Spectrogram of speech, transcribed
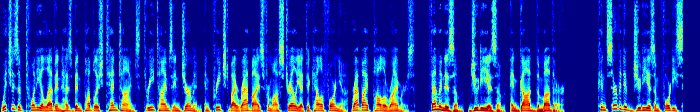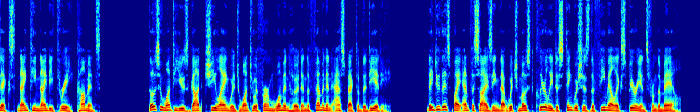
which as of 2011 has been published ten times three times in German and preached by rabbis from Australia to California. Rabbi Paula Reimers, "'Feminism, Judaism, and God the Mother' Conservative Judaism 46 1993 comments Those who want to use God, she language want to affirm womanhood and the feminine aspect of the deity. They do this by emphasizing that which most clearly distinguishes the female experience from the male.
